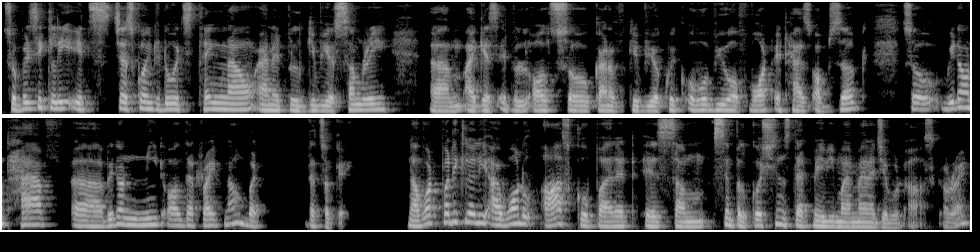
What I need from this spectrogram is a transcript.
So basically it's just going to do its thing now and it will give you a summary. Um, I guess it will also kind of give you a quick overview of what it has observed. So we don't have, uh, we don't need all that right now, but that's okay. Now, what particularly I want to ask Copilot is some simple questions that maybe my manager would ask. All right.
